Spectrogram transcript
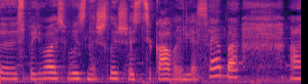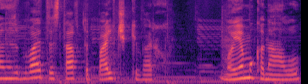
Е, Сподіваюсь, ви знайшли щось цікаве для себе. Не забувайте ставити пальчики вверх моєму каналу,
